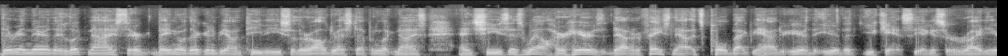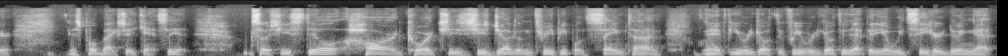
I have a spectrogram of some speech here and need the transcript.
They're in there, they look nice, they're they know they're going to be on TV, so they're all dressed up and look nice. And she's as well. Her hair is down her face now. It's pulled back behind her ear, the ear that you can't see. I guess her right ear is pulled back so you can't see it. So she's still hardcore. She's she's juggling three people at the same time. And if you were to go through, if we were to go through that video, we'd see her doing that,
